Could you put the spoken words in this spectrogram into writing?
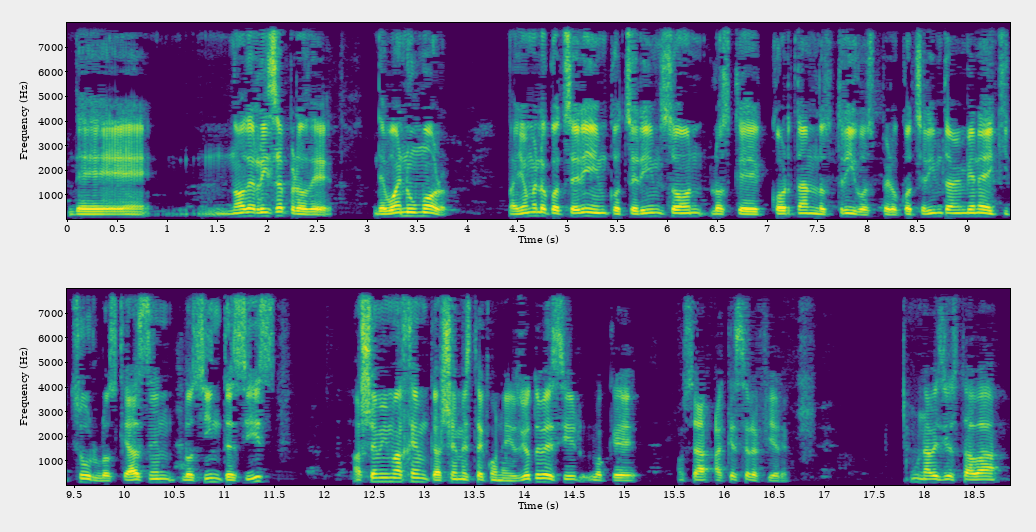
de, no de risa, pero de, de buen humor. Vayom Lekotzerim, Kotzerim son los que cortan los trigos, pero Kotzerim también viene de Kitsur, los que hacen los síntesis Hashem imagen, que Hashem esté con ellos. Yo te voy a decir lo que, o sea, a qué se refiere. Una vez yo estaba,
